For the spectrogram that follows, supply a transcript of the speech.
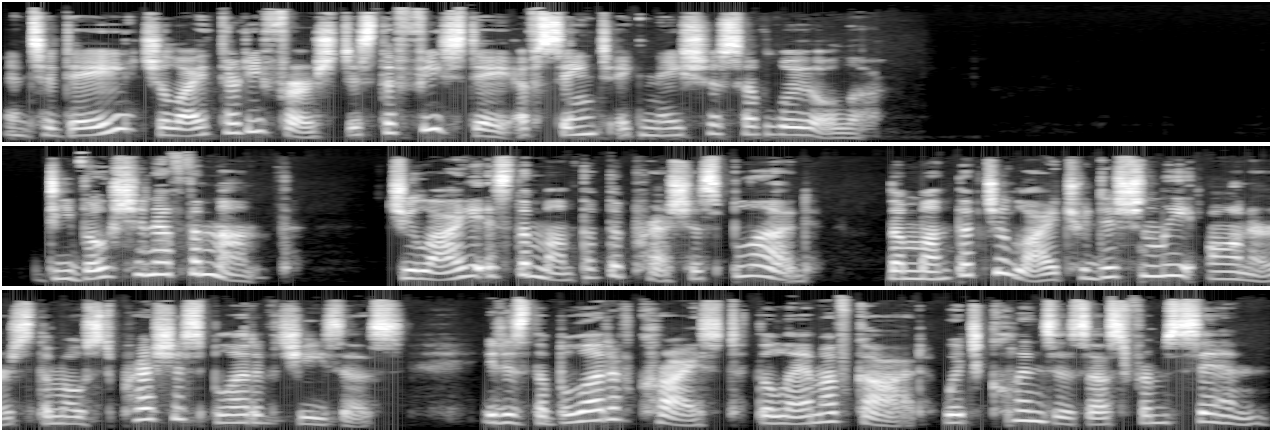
And today, July 31st, is the feast day of St. Ignatius of Loyola. Devotion of the Month July is the month of the precious blood. The month of July traditionally honors the most precious blood of Jesus. It is the blood of Christ, the Lamb of God, which cleanses us from sin.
